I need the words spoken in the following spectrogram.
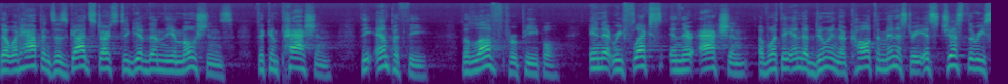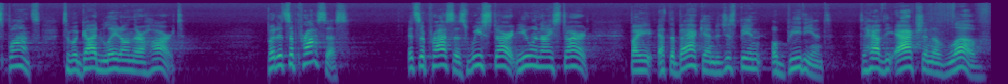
that what happens is God starts to give them the emotions, the compassion, the empathy, the love for people, and it reflects in their action of what they end up doing, their call to ministry. It's just the response to what God laid on their heart. But it's a process. It's a process. We start, you and I start by at the back end of just being obedient, to have the action of love.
